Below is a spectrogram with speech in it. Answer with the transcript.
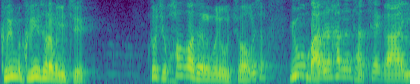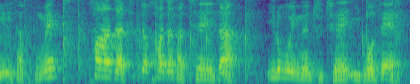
그림을 그린 사람이겠지. 그렇지 화가 되는 거죠 그렇죠 그래서 이 말을 하는 자체가 이 작품의 화자 시적 화자 자체이자 이루고 있는 주체 이것의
